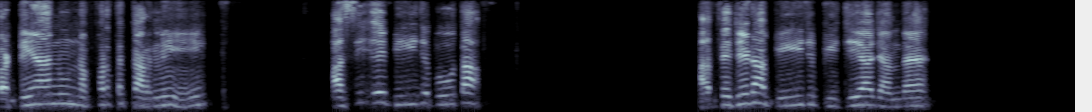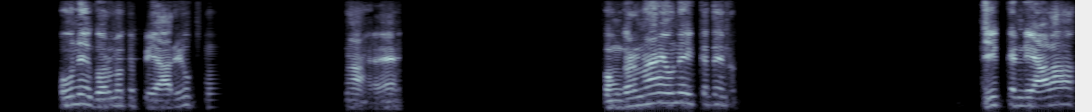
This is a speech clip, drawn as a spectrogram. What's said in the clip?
ਵੱਡਿਆਂ ਨੂੰ ਨਫ਼ਰਤ ਕਰਨੀ, ਅਸੀਂ ਇਹ ਬੀਜ ਬੋਤਾ। ਅਤੇ ਜਿਹੜਾ ਬੀਜ ਬੀਜਿਆ ਜਾਂਦਾ ਹੈ, ਉਹਨੇ ਗੁਰਮੁਖ ਪਿਆਰਿਓ ਪੁੰਗਰਨਾ ਹੈ। ਪੁੰਗਰਨਾ ਹੈ ਉਹਨੇ ਇੱਕ ਦਿਨ। ਜੇ ਕੰਡਿਆਲਾ,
